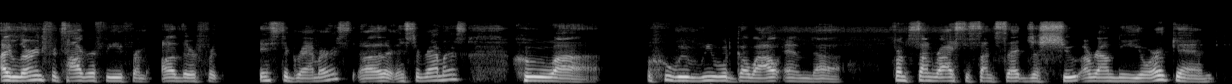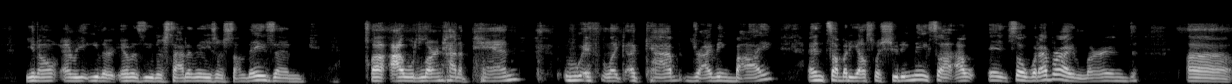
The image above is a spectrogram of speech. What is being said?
I learned photography from other for Instagrammers, other Instagrammers who uh who we, we would go out and uh from sunrise to sunset just shoot around New York and you know every either it was either Saturdays or Sundays and uh, I would learn how to pan with like a cab driving by and somebody else was shooting me. So I so whatever I learned uh,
